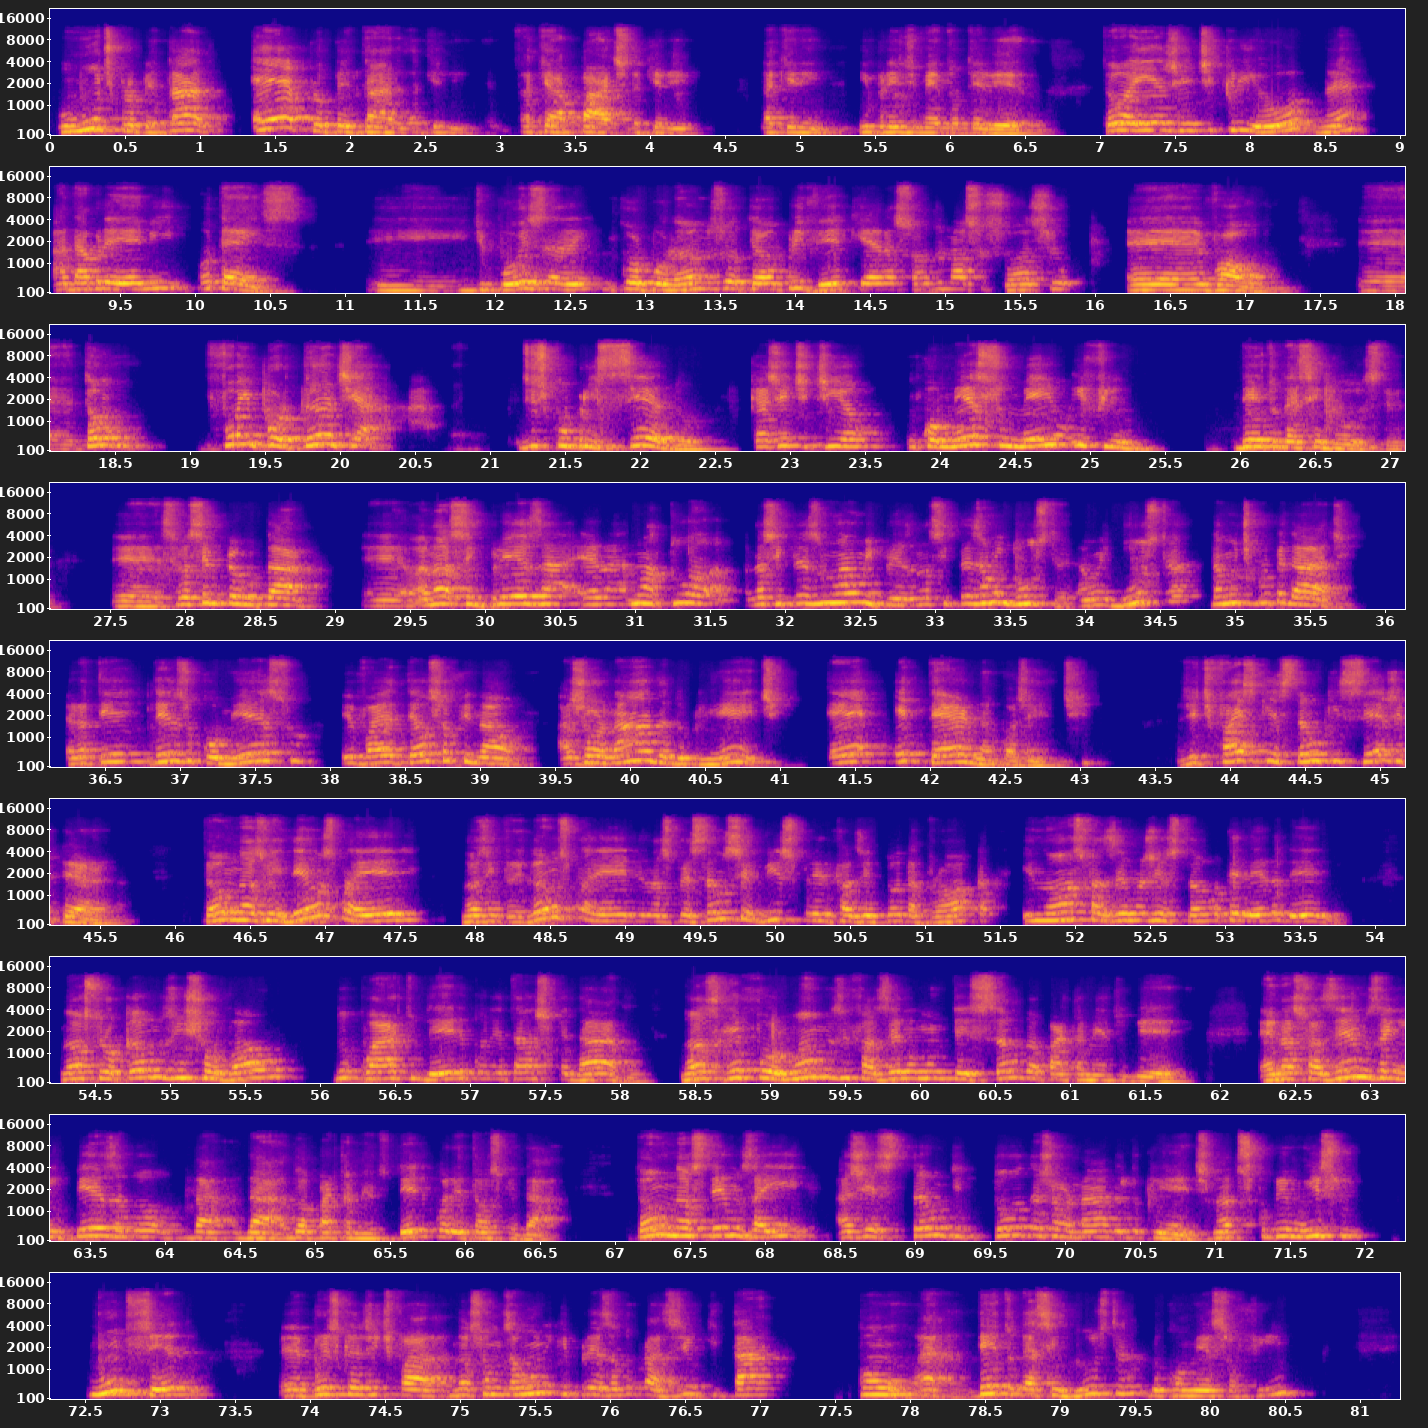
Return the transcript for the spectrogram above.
O multiproprietário é proprietário daquele, daquela parte daquele, daquele empreendimento hoteleiro. Então, aí a gente criou né, a WM Hotéis. E depois incorporamos o Hotel Privé, que era só do nosso sócio é, Valdo. É, então, foi importante a, descobrir cedo que a gente tinha um começo, meio e fim dentro dessa indústria. É, se você me perguntar, é, a nossa empresa ela não atua, a nossa empresa não é uma empresa, a nossa empresa é uma indústria, é uma indústria da multipropriedade. Ela tem desde o começo e vai até o seu final. A jornada do cliente é eterna com a gente. A gente faz questão que seja eterna. Então, nós vendemos para ele, nós entregamos para ele, nós prestamos serviço para ele fazer toda a troca e nós fazemos a gestão hoteleira dele. Nós trocamos enxoval do quarto dele quando ele está hospedado. Nós reformamos e fazemos a manutenção do apartamento dele. É, nós fazemos a limpeza do, da, da, do apartamento dele quando ele está hospedado. Então, nós temos aí a gestão de toda a jornada do cliente. Nós descobrimos isso muito cedo, é por isso que a gente fala, nós somos a única empresa do Brasil que está com é, dentro dessa indústria, do começo ao fim.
